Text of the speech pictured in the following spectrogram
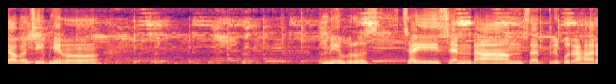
కవచిభిర్ నివృశ్చైషండాంస త్రిపురహర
